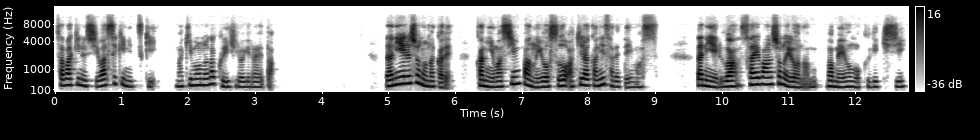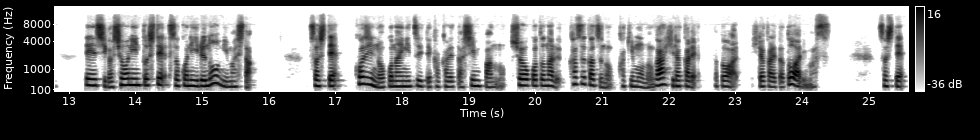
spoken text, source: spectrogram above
裁き主は席につき、巻物が繰り広げられた。ダニエル書の中で、神は審判の様子を明らかにされています。ダニエルは裁判所のような場面を目撃し、天使が証人としてそこにいるのを見ました。そして、個人の行いについて書かれた審判の証拠となる数々の書き物が開かれたとは開かれたとあります。そして、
